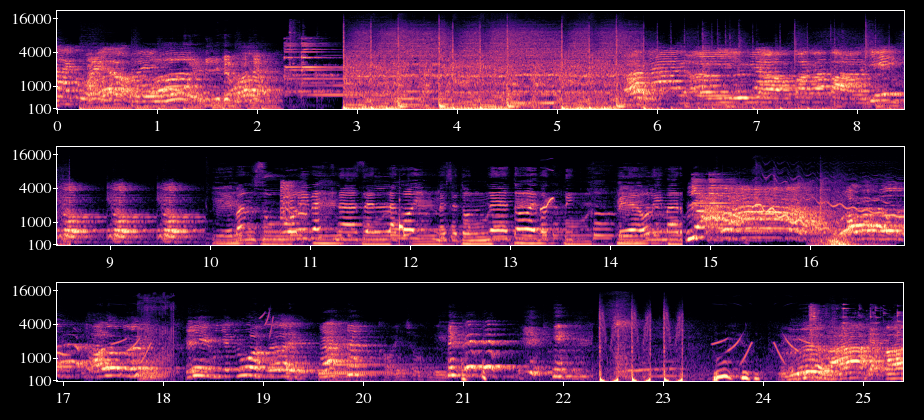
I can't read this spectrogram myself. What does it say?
ได้กูแล้วโอ้ย眼盤数をリベなぜらこい目せとんでとえばってべおりまるเอาละมึงเอาละมึงพี่มึงยังร่วงเลย ขอให้โชคดี เออมามา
